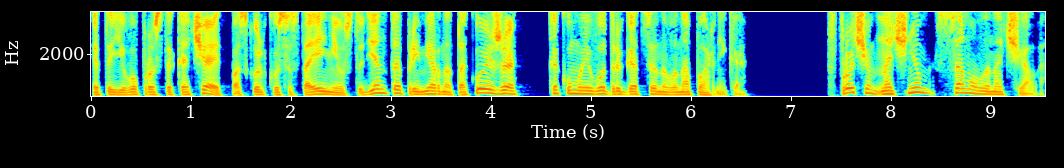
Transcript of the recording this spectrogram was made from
это его просто качает, поскольку состояние у студента примерно такое же, как у моего драгоценного напарника. Впрочем, начнем с самого начала.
